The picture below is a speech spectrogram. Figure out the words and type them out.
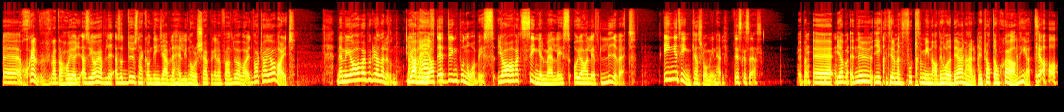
Eh, själv, vänta, har jag, alltså jag li- alltså du snackar om din jävla helg i Norrköping eller vad fan du har varit. Vart har jag varit? Nej men jag har varit på Gröna Lund. Jag Jaha, har nej, haft jag- ett dygn på Nobis. Jag har varit singelmellis och jag har levt livet. Ingenting kan slå min helg, det ska sägas. Eh, jag, nu gick det till och med för fort för min ADHD-hjärna här. Vi pratar om skönhet. Ja.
